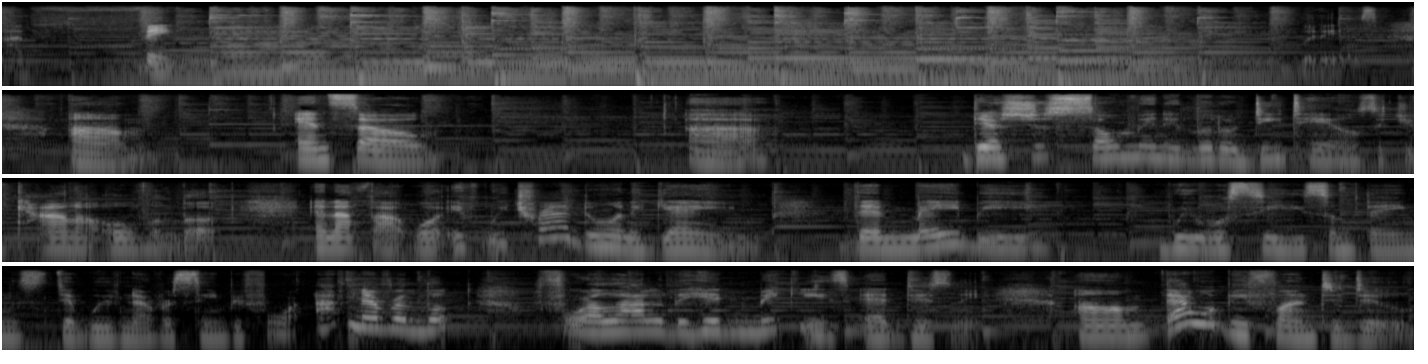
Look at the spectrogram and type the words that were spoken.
I think. It is, um, and so uh, there's just so many little details that you kind of overlook. And I thought, well, if we try doing a game then maybe we will see some things that we've never seen before. I've never looked for a lot of the hidden Mickeys at Disney. Um, that would be fun to do.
